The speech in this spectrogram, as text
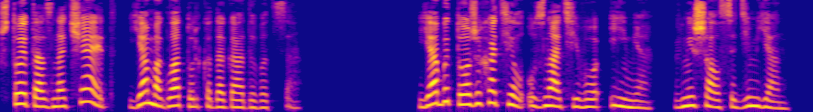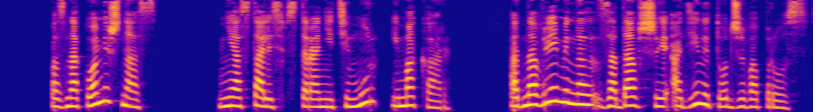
Что это означает, я могла только догадываться. «Я бы тоже хотел узнать его имя», — вмешался Демьян. «Познакомишь нас?» Не остались в стороне Тимур и Макар, одновременно задавшие один и тот же вопрос.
